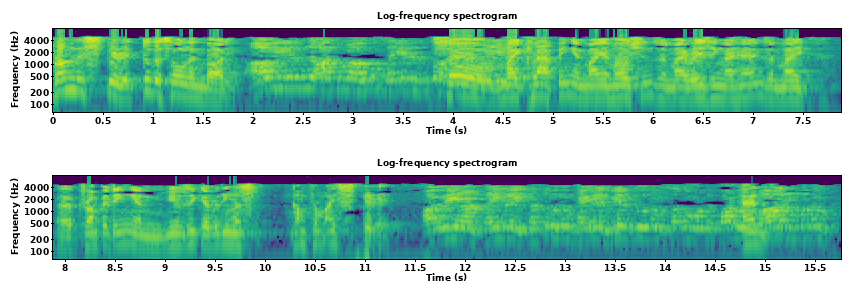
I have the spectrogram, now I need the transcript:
From the spirit to the soul and body. So, my clapping and my emotions and my raising my hands and my uh, trumpeting and music, everything must come from my spirit. And no,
